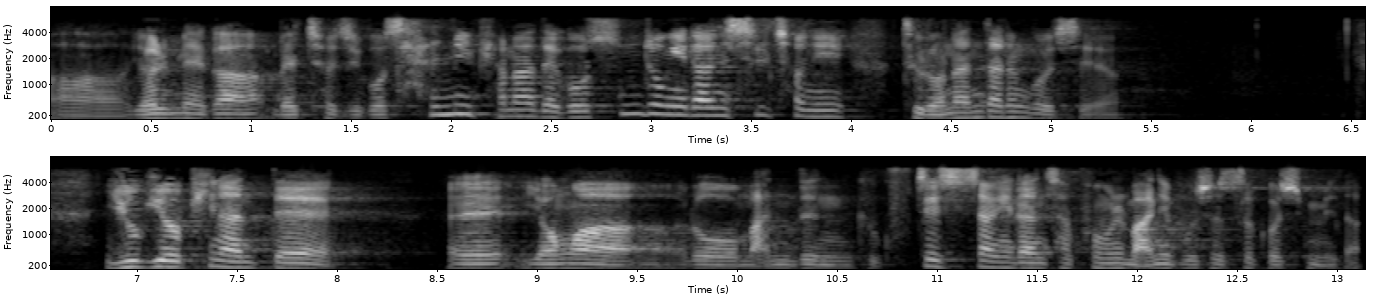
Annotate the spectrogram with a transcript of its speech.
어, 열매가 맺혀지고 삶이 변화되고 순종이라는 실천이 드러난다는 것이에요. 6.25 피난 때 영화로 만든 그 국제시장이라는 작품을 많이 보셨을 것입니다.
